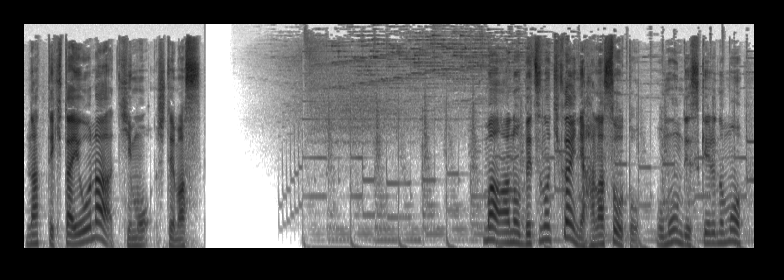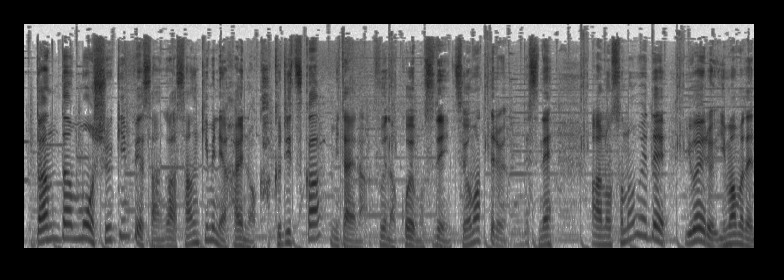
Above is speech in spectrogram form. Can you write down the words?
なってきたような気もしてます。まあ、あの別の機会に話そうと思うんですけれどもだんだんもう習近平さんが3期目に入るのは確実かみたいな風な声もすでに強まってるんですねあのその上でいわゆる今まで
